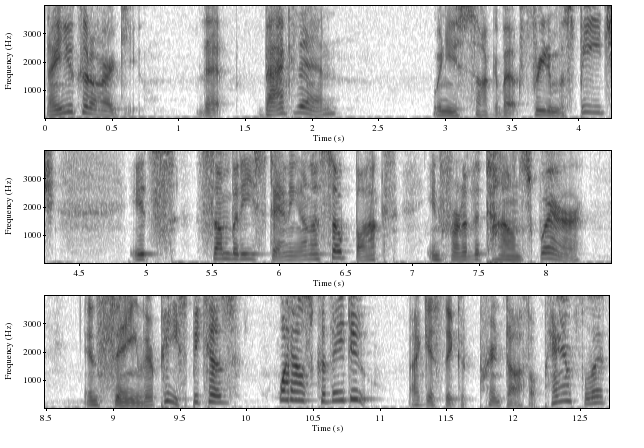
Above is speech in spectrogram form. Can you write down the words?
Now you could argue that back then, when you talk about freedom of speech, it's somebody standing on a soapbox in front of the town square and saying their piece. Because what else could they do? I guess they could print off a pamphlet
